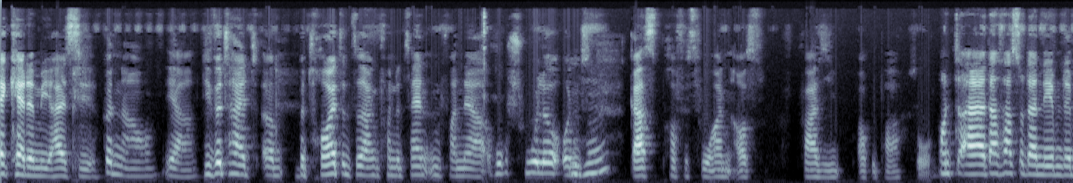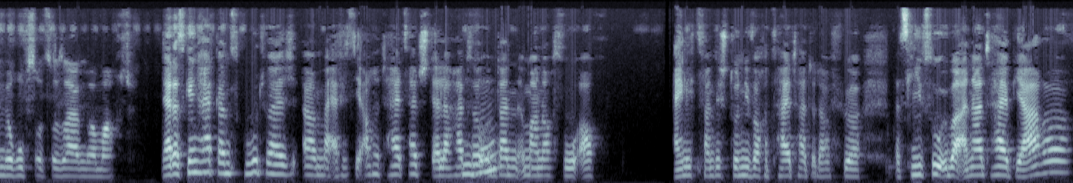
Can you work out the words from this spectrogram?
Academy, heißt sie. Genau, ja. Die wird halt ähm, betreut sozusagen von Dozenten von der Hochschule und Mhm. Gastprofessoren aus quasi Europa. So. Und äh, das hast du dann neben dem Beruf sozusagen gemacht. Ja, das ging halt ganz gut, weil ich ähm, bei FSC auch eine Teilzeitstelle hatte Mhm. und dann immer noch so auch eigentlich 20 Stunden die Woche Zeit hatte dafür. Das lief so über anderthalb Jahre.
